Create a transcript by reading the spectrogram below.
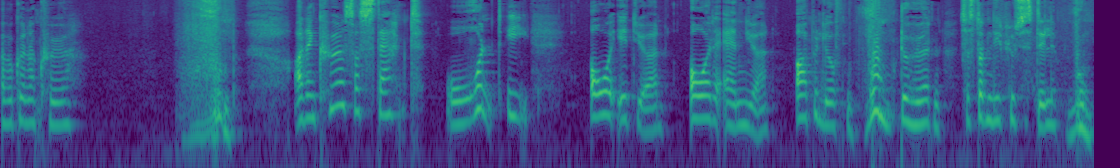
og begynder at køre. Og den kører så stærkt rundt i, over et hjørne, over det andet hjørne, op i luften. Vum, du hører den. Så står den lige pludselig stille. Vum.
